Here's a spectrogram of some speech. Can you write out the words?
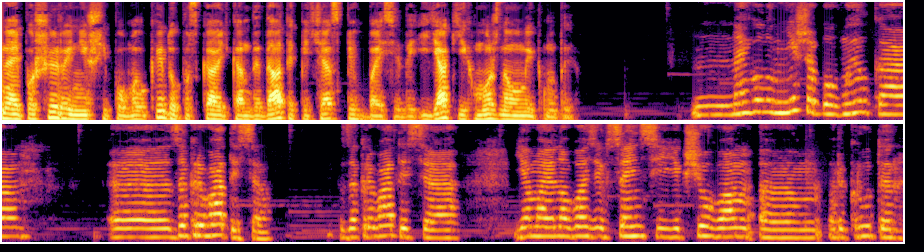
найпоширеніші помилки допускають кандидати під час співбесіди і як їх можна уникнути? Найголовніша помилка е, закриватися. Закриватися. Я маю на увазі в сенсі, якщо вам е, рекрутер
